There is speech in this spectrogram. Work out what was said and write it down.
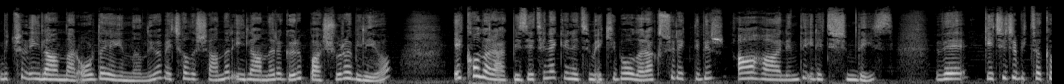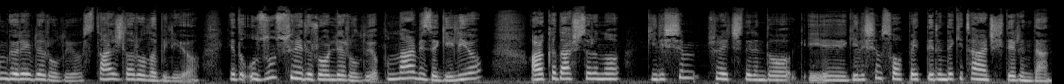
Bütün ilanlar orada yayınlanıyor ve çalışanlar ilanları görüp başvurabiliyor. Ek olarak biz yetenek yönetimi ekibi olarak sürekli bir ağ halinde iletişimdeyiz ve geçici bir takım görevler oluyor, stajlar olabiliyor ya da uzun süreli roller oluyor. Bunlar bize geliyor. Arkadaşların o gelişim süreçlerinde o e, gelişim sohbetlerindeki tercihlerinden,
